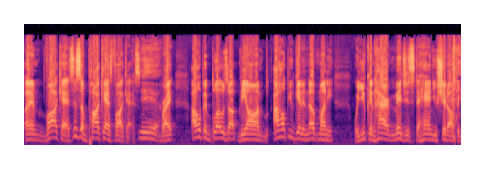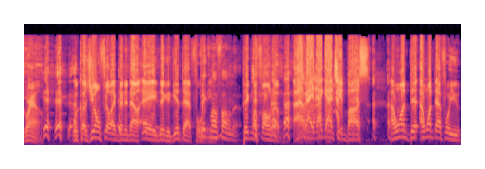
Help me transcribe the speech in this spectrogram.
and vodcast. This is a podcast vodcast. Yeah. Right. I hope it blows up beyond. I hope you get enough money where you can hire midgets to hand you shit off the ground because you don't feel like bending down. Hey, nigga, get that for Pick me. Pick my phone up. Pick my phone up. All right, I got you, boss. I want that. I want that for you.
